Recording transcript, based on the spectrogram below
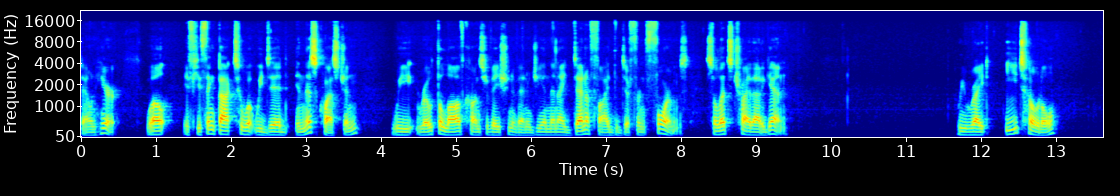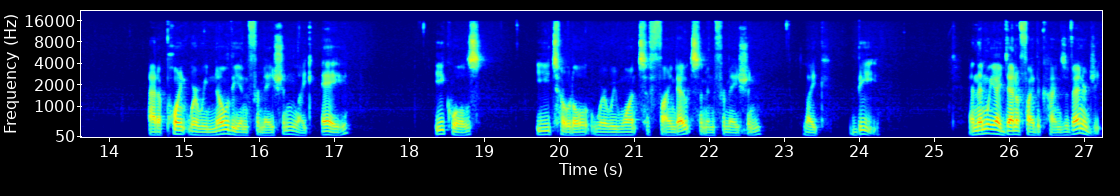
down here? Well, if you think back to what we did in this question, we wrote the law of conservation of energy and then identified the different forms. So let's try that again. We write E total at a point where we know the information, like A, equals E total where we want to find out some information, like B. And then we identify the kinds of energy.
